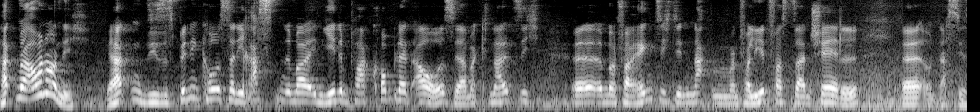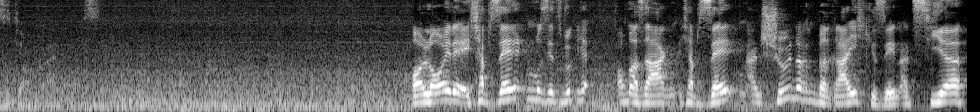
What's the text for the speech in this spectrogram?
Hatten wir auch noch nicht. Wir hatten diese Spinning Coaster, die rasten immer in jedem Park komplett aus. Ja, man knallt sich, äh, man verrenkt sich den Nacken, man verliert fast seinen Schädel. Äh, und das hier sieht ja auch geil aus. Oh Leute, ich habe selten, muss ich jetzt wirklich auch mal sagen, ich habe selten einen schöneren Bereich gesehen als hier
